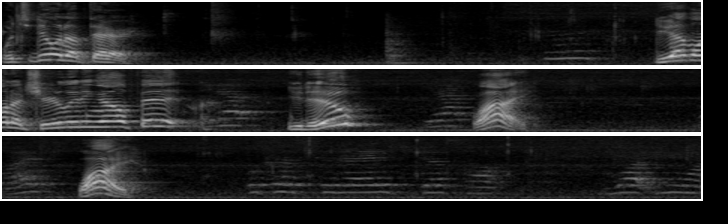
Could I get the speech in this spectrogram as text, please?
What you doing up there? Do you have on a cheerleading outfit? Yeah, You do? yeah. Why? What? Why? Because today's just what you want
